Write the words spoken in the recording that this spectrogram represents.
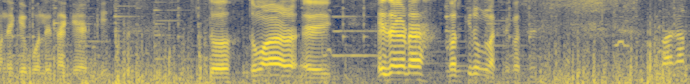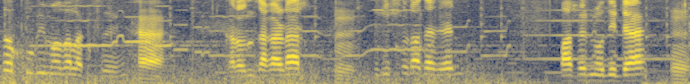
অনেকে বলে থাকে আর কি তো তোমার এই এই জায়গাটা তোর কীরকম লাগছে কাছে? জায়গা তো খুবই মজা লাগছে। হ্যাঁ। কারণ জায়গাটার দৃশ্যটা দেখেন পাশের নদীটা হুম।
